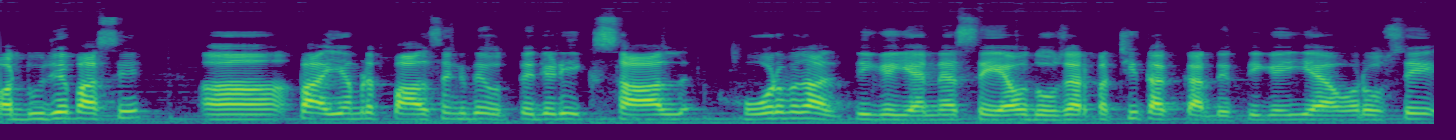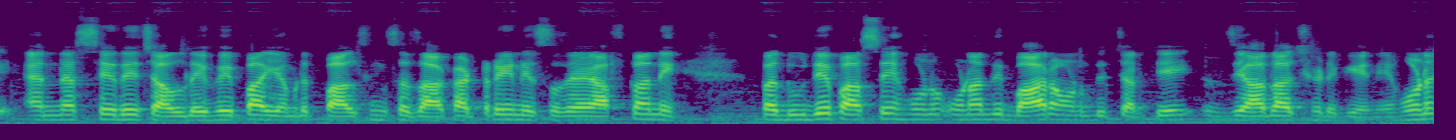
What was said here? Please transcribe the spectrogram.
ਔਰ ਦੂਜੇ ਪਾਸੇ ਭਾਈ ਅੰਮ੍ਰਿਤਪਾਲ ਸਿੰਘ ਦੇ ਉੱਤੇ ਜਿਹੜੀ 1 ਸਾਲ ਹੋਰ ਵਧਾ ਦਿੱਤੀ ਗਈ ਐਨਐਸਏ ਹੈ ਉਹ 2025 ਤੱਕ ਕਰ ਦਿੱਤੀ ਗਈ ਹੈ ਔਰ ਉਸੇ ਐਨਐਸਏ ਦੇ ਚੱਲਦੇ ਹੋਏ ਭਾਈ ਅੰਮ੍ਰਿਤਪਾਲ ਸਿੰਘ ਸਜ਼ਾ ਕੱਟ ਰਹੇ ਨੇ, ਸਜ਼ਾ ਯਾਫਤਾ ਨੇ। ਪਰ ਦੂਜੇ ਪਾਸੇ ਹੁਣ ਉਹਨਾਂ ਦੇ ਬਾਹਰ ਆਉਣ ਦੇ ਚਰਚੇ ਜ਼ਿਆਦਾ ਛਿੜ ਗਏ ਨੇ। ਹੁਣ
